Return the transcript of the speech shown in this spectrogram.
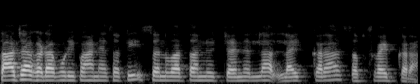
ताज्या घडामोडी पाहण्यासाठी सनवार्ता न्यूज चॅनलला लाईक करा सबस्क्राईब करा.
